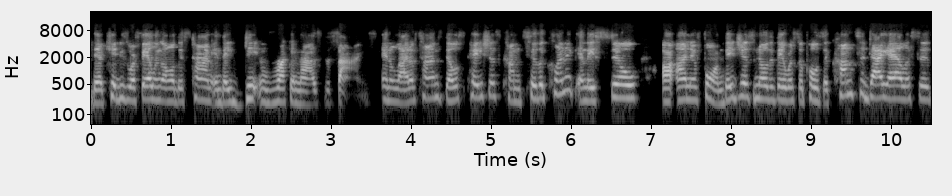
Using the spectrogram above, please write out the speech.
their kidneys were failing all this time and they didn't recognize the signs. And a lot of times those patients come to the clinic and they still are uninformed. They just know that they were supposed to come to dialysis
